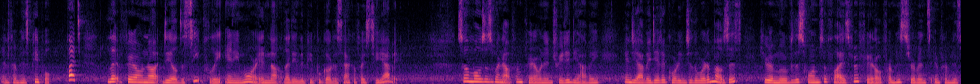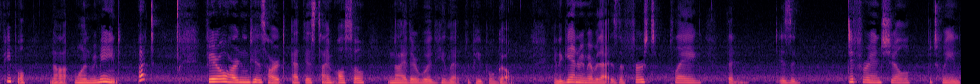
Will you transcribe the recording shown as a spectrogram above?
and from his people. But let Pharaoh not deal deceitfully any more in not letting the people go to sacrifice to Yahweh. So Moses went out from Pharaoh and entreated Yahweh, and Yahweh did according to the word of Moses. He removed the swarms of flies from Pharaoh, from his servants, and from his people. Not one remained. But Pharaoh hardened his heart at this time also, neither would he let the people go. And again, remember that is the first plague that is a differential between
